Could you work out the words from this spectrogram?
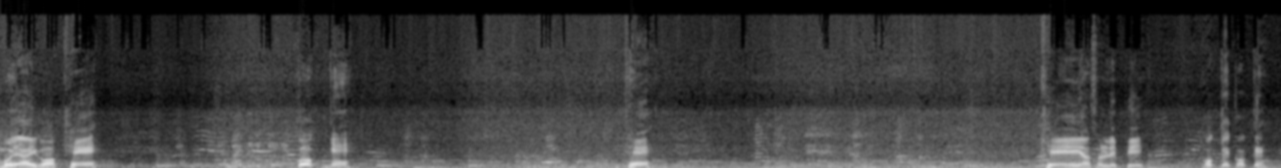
뭐야 이거? 개? 꽃게 개. 개예요 솔리피 꽃게 꽃게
